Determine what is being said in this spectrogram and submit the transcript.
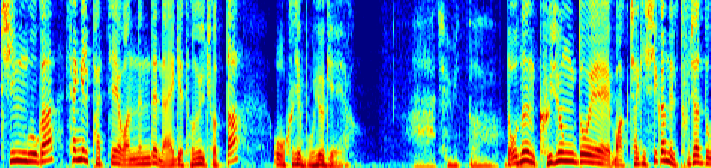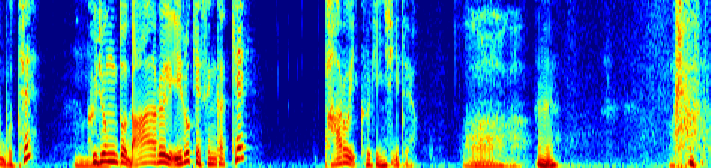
친구가 생일 파티에 왔는데 나에게 돈을 줬다? 오, 그게 모욕이에요. 아, 재밌다. 너는 그 정도의 막 자기 시간을 투자도 못해? 음. 그 정도 나를 이렇게 생각해? 바로 그렇게 인식이 돼요. 와. 네.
